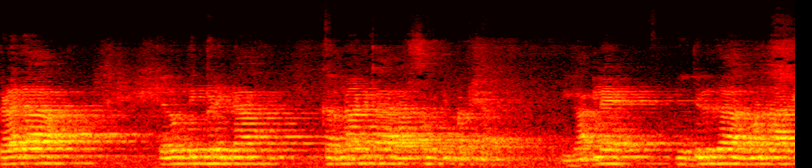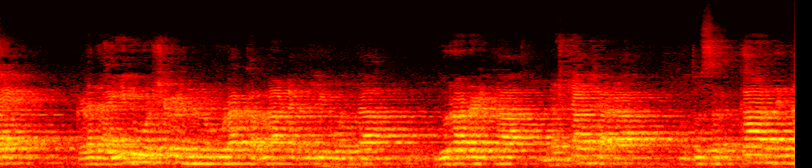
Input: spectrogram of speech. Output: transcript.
ಕಳೆದ ಕೆಲವು ತಿಂಗಳಿಂದ ಕರ್ನಾಟಕ ರಾಷ್ಟ್ರ ಪಕ್ಷ, ಈಗಾಗಲೇ ನೀವು ತಿಳಿದ ನೋಡಿದ ಹಾಗೆ ಕಳೆದ ಐದು ವರ್ಷಗಳಿಂದಲೂ ಕೂಡ ಕರ್ನಾಟಕದಲ್ಲಿ ಕೊಟ್ಟ ದುರಾಡಳಿತ, ಭ್ರಷ್ಟಾಚಾರ ಮತ್ತು ಸರ್ಕಾರದಿಂದ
